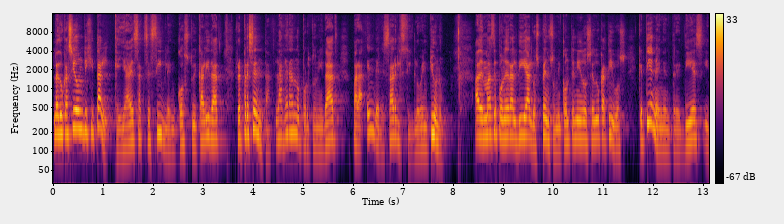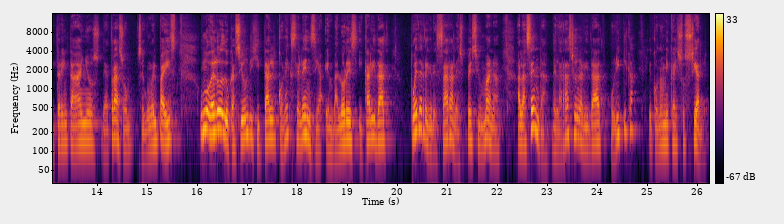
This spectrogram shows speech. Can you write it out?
La educación digital, que ya es accesible en costo y calidad, representa la gran oportunidad para enderezar el siglo XXI. Además de poner al día los pensum y contenidos educativos que tienen entre 10 y 30 años de atraso, según el país, un modelo de educación digital con excelencia en valores y calidad puede regresar a la especie humana a la senda de la racionalidad política, económica y social.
